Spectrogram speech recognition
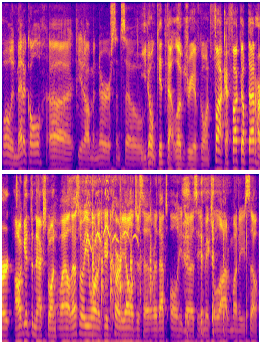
Well, in medical, uh, you know, I'm a nurse, and so You don't get that luxury of going, fuck, I fucked up that heart. I'll get the next one. Well, that's why you want a good cardiologist, uh, where that's all he does, and he makes a lot of money. So,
